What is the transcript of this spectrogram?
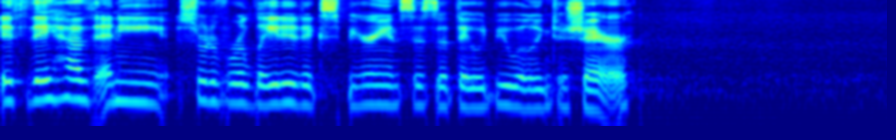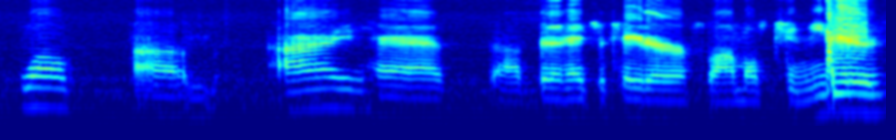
if they have any sort of related experiences that they would be willing to share. Well, um, I have uh, been an educator for almost 10 years.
